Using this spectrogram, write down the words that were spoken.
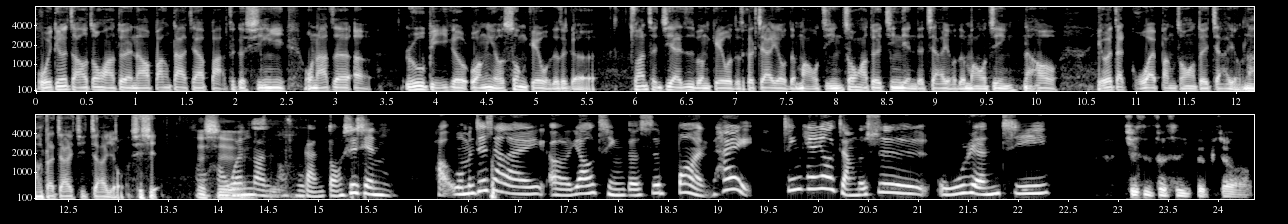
我一定会找到中华队，然后帮大家把这个心意，我拿着呃 Ruby 一个网友送给我的这个专程寄来日本给我的这个加油的毛巾，中华队经典的加油的毛巾，然后也会在国外帮中华队加油，然后大家一起加油，谢谢，谢谢，好温暖哦，很感动，谢谢你。好，我们接下来呃邀请的是 Bon，嗨。今天要讲的是无人机。其实这是一个比较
